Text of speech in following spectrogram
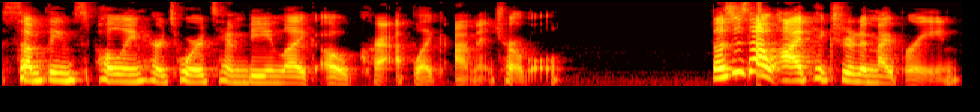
something's pulling her towards him, being like, oh crap, like I'm in trouble. That's just how I pictured it in my brain.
